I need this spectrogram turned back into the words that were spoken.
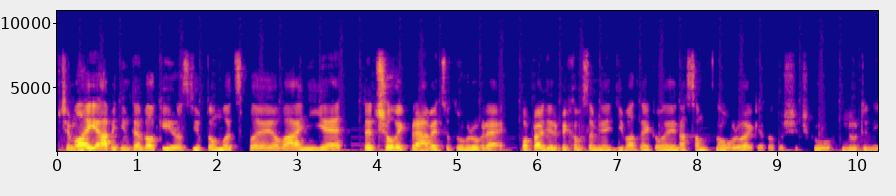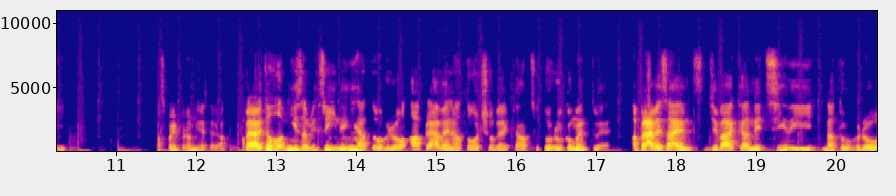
V čem ale já vidím ten velký rozdíl v tom let's playování je ten člověk právě, co tu hru hraje. Popravdě, kdybychom se měli dívat jako na samotnou hru, jak je to trošičku nudný. Aspoň pro mě teda. Právě to hlavní zaměření není na tu hru, a právě na toho člověka, co tu hru komentuje. A právě zájem diváka necílí na tu hru,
